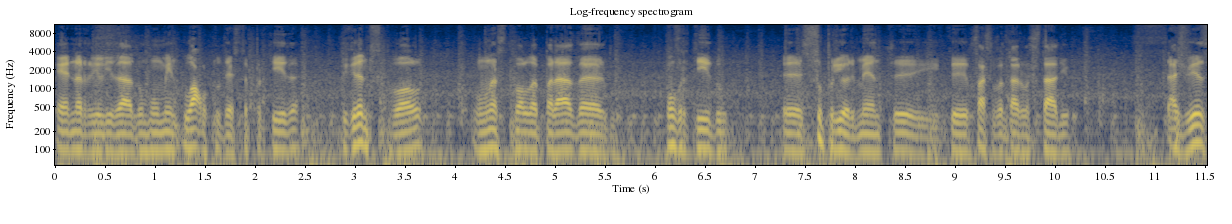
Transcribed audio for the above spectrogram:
É, na realidade, um momento alto desta partida, de grande futebol, um lance de bola parada convertido eh, superiormente e que faz levantar um estádio. Às vezes,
